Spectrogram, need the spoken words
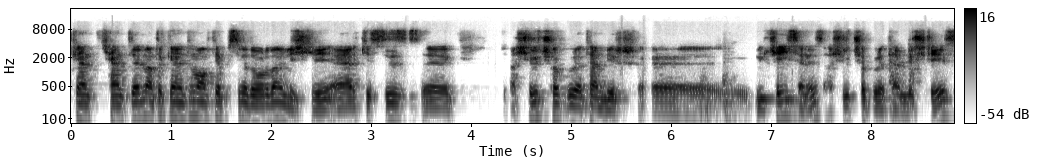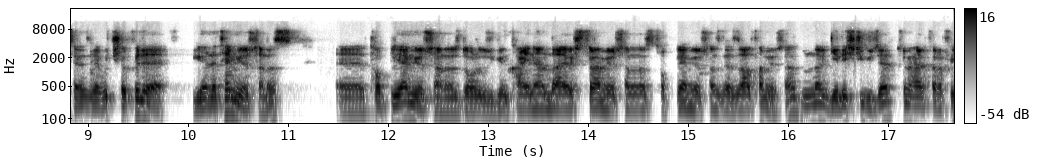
kent, kentlerin atık yönetim altyapısıyla doğrudan ilişkili. Eğer ki siz e, aşırı çöp üreten bir e, ülkeyseniz, aşırı çöp üreten bir şehirseniz ve bu çöpü de yönetemiyorsanız, e, toplayamıyorsanız, doğru düzgün kaynağında ayrıştıramıyorsanız, toplayamıyorsanız, azaltamıyorsanız bunlar gelişi güzel tüm her tarafı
